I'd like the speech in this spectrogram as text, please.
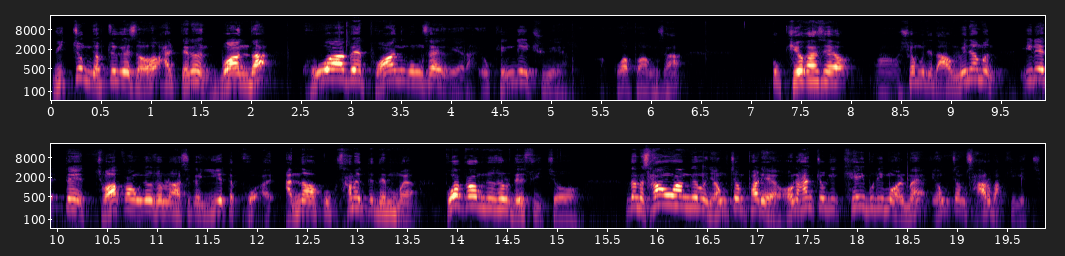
위쪽 옆쪽에서 할 때는 뭐 한다? 고압의 보안 공사에 의해라. 이거 굉장히 중요해요. 고압 보안 공사. 꼭 기억하세요. 어, 시험 문제 나오면 왜냐면 1회 때 저압 가공 전선으로 나왔으니까 2회 때안 나왔고 3회 때 되면 뭐야? 고압 가공 전선으로 낼 수 있죠. 그 다음에 상호 환경은 0.8이에요. 어느 한쪽이 케이블이면 얼마야? 0.4로 바뀌겠죠.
